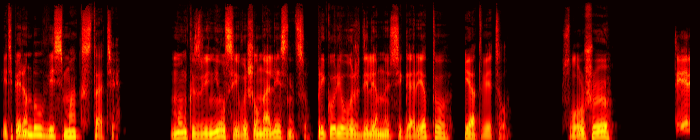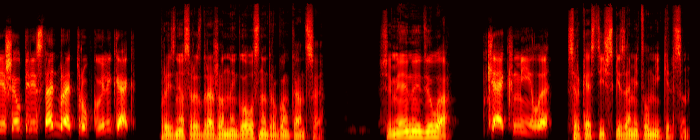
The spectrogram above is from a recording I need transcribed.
И теперь он был весьма кстати. Мунк извинился и вышел на лестницу, прикурил вожделенную сигарету и ответил. «Слушаю». «Ты решил перестать брать трубку или как?» — произнес раздраженный голос на другом конце. «Семейные дела». «Как мило», саркастически заметил Микельсон.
